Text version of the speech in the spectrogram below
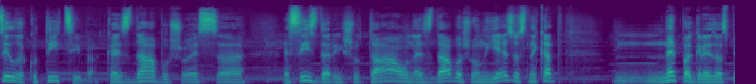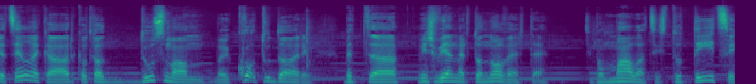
cilvēku ticība, ka es dabūšu, es, uh, es izdarīšu tā, un es dabūšu, un Jēzus nekad nepagriezās pie cilvēka ar kaut kādām dusmām, vai ko tu dari bet uh, viņš vienmēr to novērtē. Tipo, malacis, tu tici,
